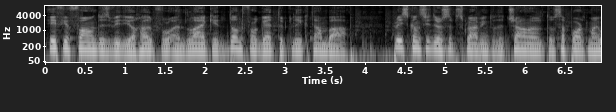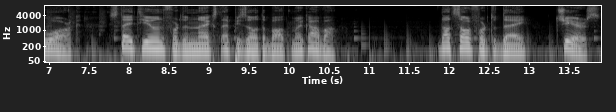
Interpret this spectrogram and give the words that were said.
If you found this video helpful and like it, don't forget to click thumb up. Please consider subscribing to the channel to support my work. Stay tuned for the next episode about Merkava. That's all for today, cheers!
